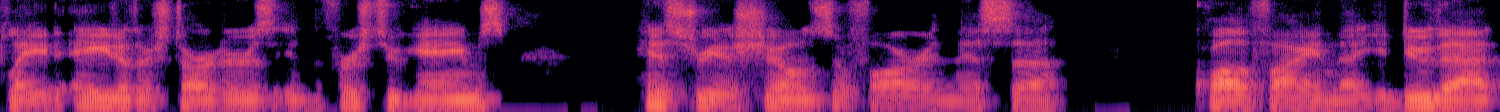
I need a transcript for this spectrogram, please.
played eight of their starters in the first two games. History has shown so far in this uh, qualifying that you do that,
